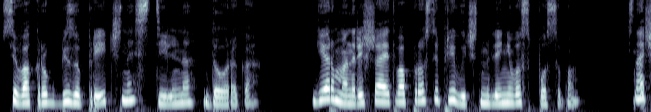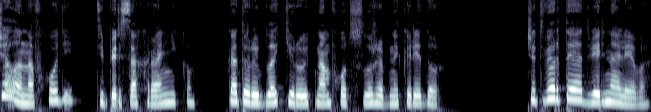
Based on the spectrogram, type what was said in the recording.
Все вокруг безупречно, стильно, дорого. Герман решает вопросы привычным для него способом. Сначала на входе, теперь с охранником, который блокирует нам вход в служебный коридор. Четвертая дверь налево.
